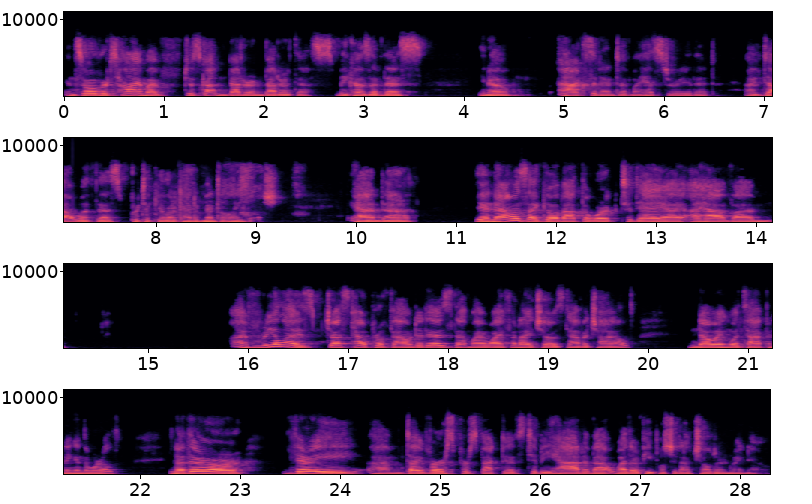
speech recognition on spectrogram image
And so over time, I've just gotten better and better at this because of this, you know, accident of my history that I've dealt with this particular kind of mental anguish. And uh, yeah, now as I go about the work today, I, I have um, I've realized just how profound it is that my wife and I chose to have a child, knowing what's happening in the world. You know, there are very um, diverse perspectives to be had about whether people should have children right now.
